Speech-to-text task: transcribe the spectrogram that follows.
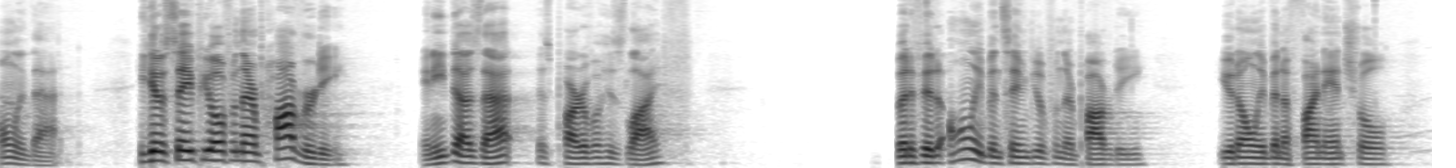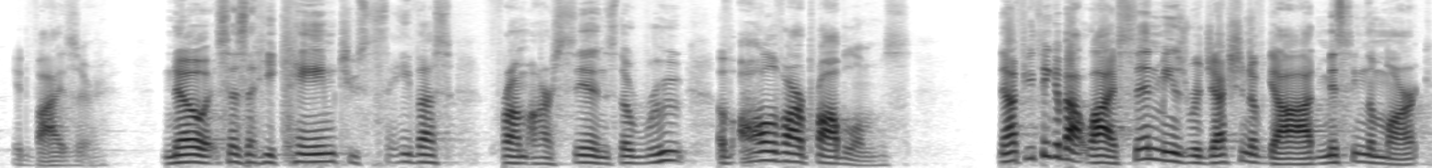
only that. He could have saved people from their poverty, and he does that as part of his life. But if it had only been saving people from their poverty, he would only been a financial advisor. No, it says that he came to save us from our sins, the root of all of our problems. Now, if you think about life, sin means rejection of God, missing the mark,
